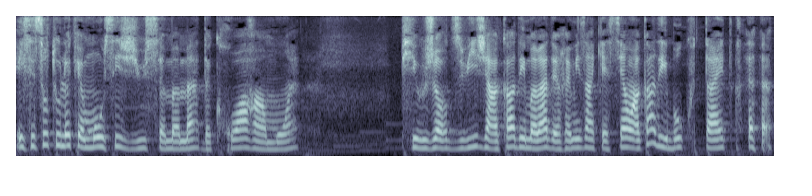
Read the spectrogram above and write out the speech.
Et c'est surtout là que moi aussi, j'ai eu ce moment de croire en moi. Puis aujourd'hui, j'ai encore des moments de remise en question, encore des beaux coups de tête.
